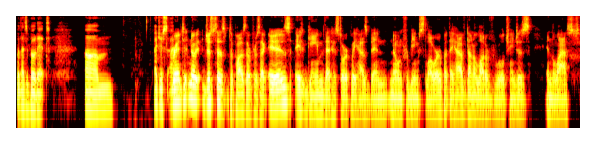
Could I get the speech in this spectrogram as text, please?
but that's about it. Um, I just I, Granted, no, just to, to pause there for a sec, it is a game that historically has been known for being slower, but they have done a lot of rule changes in the last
